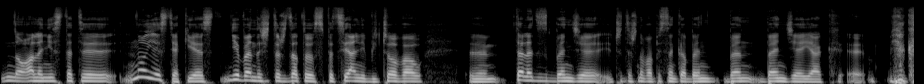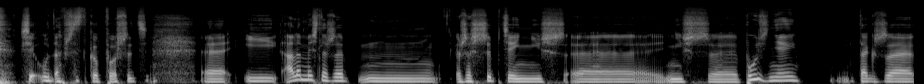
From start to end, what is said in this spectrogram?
no, ale niestety, no jest jak jest. Nie będę się też za to specjalnie biczował. Teledysk będzie, czy też nowa piosenka ben, ben, będzie, jak, e, jak się uda wszystko poszyć. E, I, ale myślę, że, mm, że szybciej niż, e, niż później. Także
